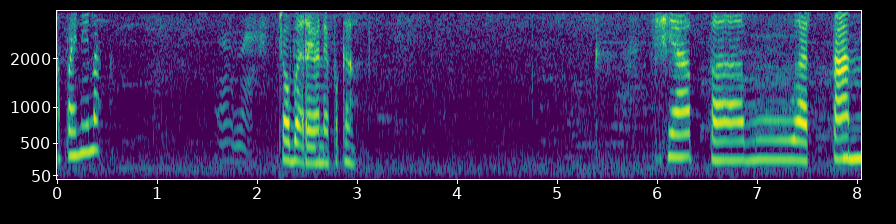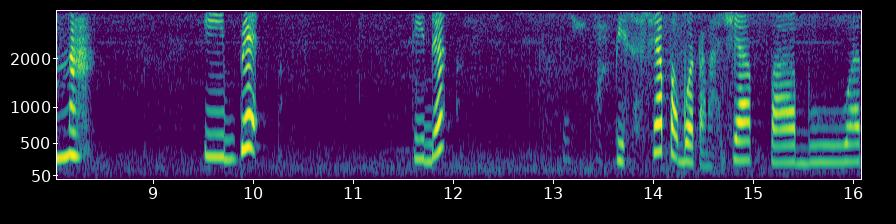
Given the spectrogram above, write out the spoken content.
Apa ini nak? Coba Reone pegang. Siapa buat tanah? Ibe. Tidak? Bisa. Siapa buat tanah? Siapa buat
